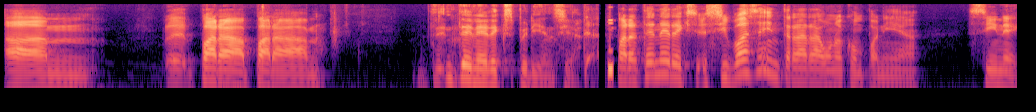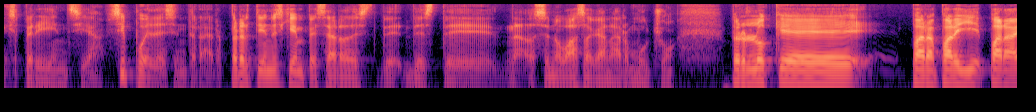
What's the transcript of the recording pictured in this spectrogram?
um, eh, para, para, tener experiencia. para tener, si vas a entrar a una compañía sin experiencia, sí puedes entrar, pero tienes que empezar desde, desde no, o sea, no vas a ganar mucho. Pero lo que, para, para, para,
